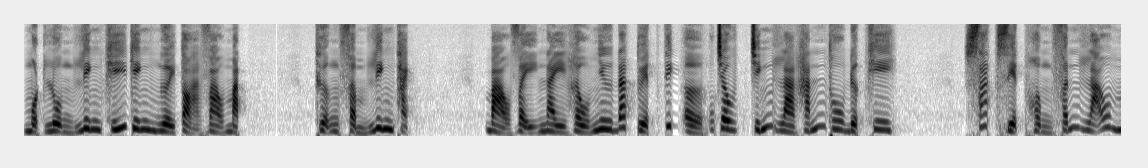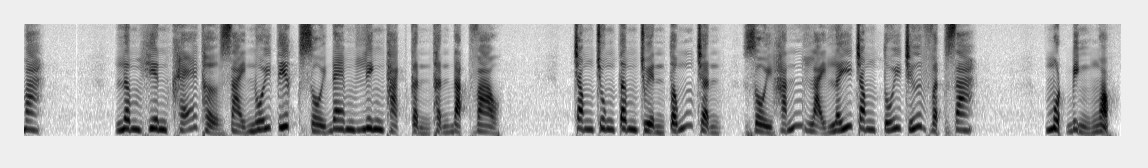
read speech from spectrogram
Một luồng linh khí kinh người tỏa vào mặt. Thượng phẩm linh thạch. Bảo vậy này hầu như đã tuyệt tích ở châu. Chính là hắn thu được khi. Sát diệt hồng phấn lão ma. Lâm Hiên khẽ thở dài nuối tiếc rồi đem linh thạch cẩn thận đặt vào. Trong trung tâm truyền tống trận, rồi hắn lại lấy trong túi chứ vật ra. Một bình ngọc.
